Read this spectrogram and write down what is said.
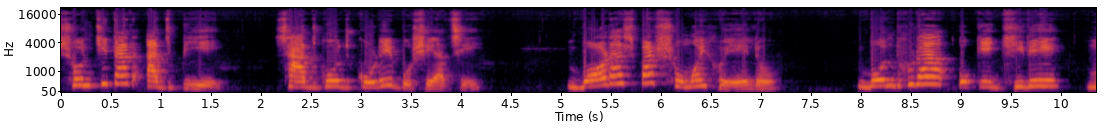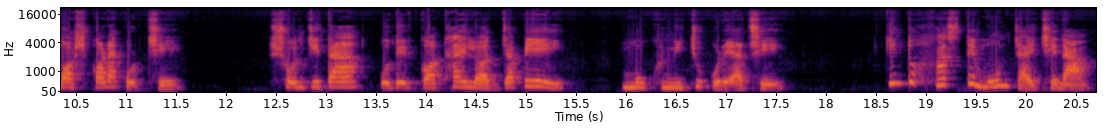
সঞ্চিতার আজ বিয়ে। সাজগোজ করে বসে আছে। বর আসবার সময় হয়ে এলো। বন্ধুরা ওকে ঘিরে মস্করা করছে। সঞ্চিতা ওদের কথায় লজ্জা পেয়ে মুখ নিচু করে আছে। কিন্তু হাসতে মন চাইছে না।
